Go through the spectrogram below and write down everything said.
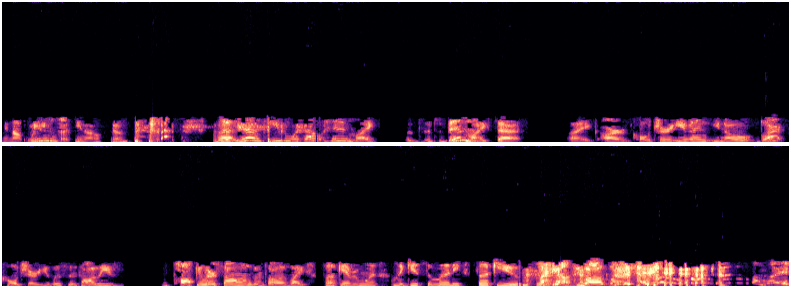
I mean, not we, Yeah. but you know, yeah. But yeah, even without him, like it's been like that. Like our culture, even you know, black culture. You listen to all these popular songs and so I was like "fuck everyone," "I'm gonna get some money," "fuck you," like I'll do all like. I'm like,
